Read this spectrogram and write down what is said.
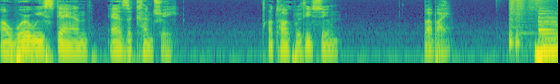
on where we stand as a country. I'll talk with you soon. Bye bye.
